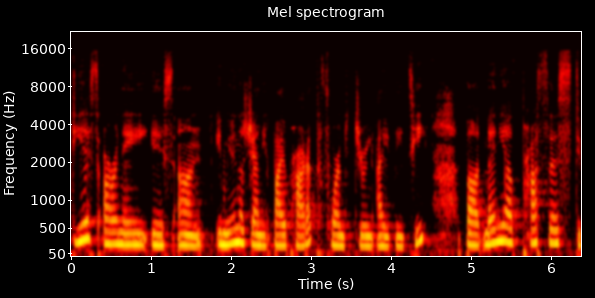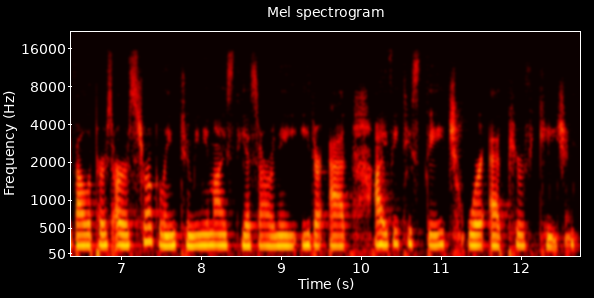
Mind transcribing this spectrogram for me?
dsRNA is an immunogenic byproduct formed during IVT, but many of process developers are struggling to minimize dsRNA either at IVT stage or at purification.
